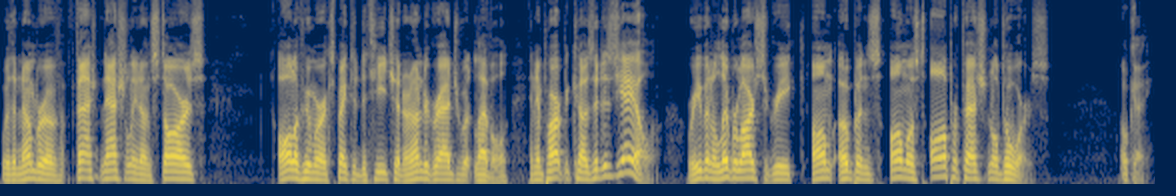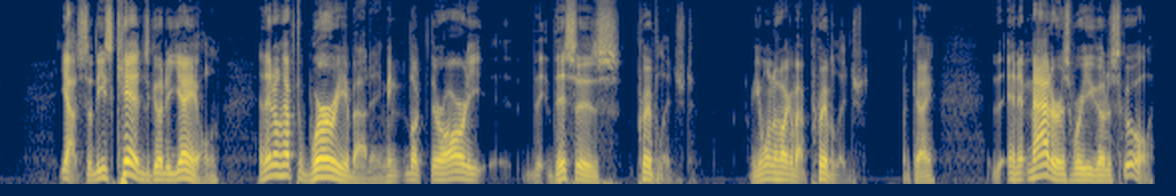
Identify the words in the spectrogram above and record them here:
with a number of nationally known stars, all of whom are expected to teach at an undergraduate level, and in part because it is Yale, where even a liberal arts degree opens almost all professional doors. Okay. Yeah, so these kids go to Yale, and they don't have to worry about it. I mean, look, they're already, this is privileged. You want to talk about privileged, okay? And it matters where you go to school.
